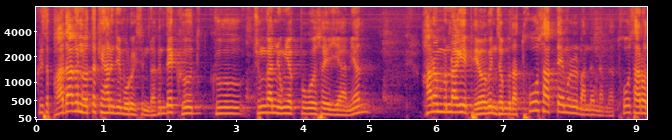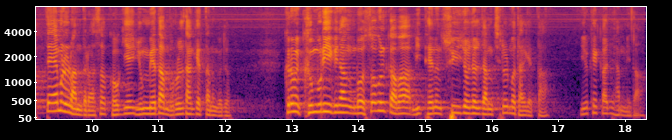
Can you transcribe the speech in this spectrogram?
그래서 바닥은 어떻게 하는지 모르겠습니다. 근데 그, 그 중간 용역 보고서에 의하면 한원 문학의 배역은 전부 다 토사 댐을 만든답니다. 토사로 댐을 만들어서 거기에 6m 물을 담겠다는 거죠. 그러면 그 물이 그냥 뭐 썩을까봐 밑에는 수위 조절 장치를 뭐 달겠다. 이렇게까지 합니다.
